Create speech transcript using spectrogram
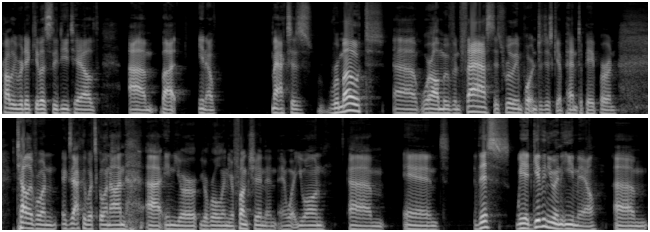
probably ridiculously detailed, um, but you know, Max is remote. Uh, we're all moving fast. It's really important to just get pen to paper and tell everyone exactly what's going on uh, in your your role and your function and, and what you own. Um, and this, we had given you an email um,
